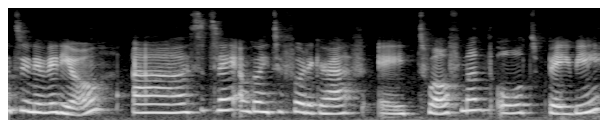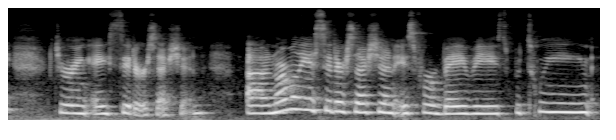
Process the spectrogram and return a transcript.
welcome to a new video. Uh, so today I'm going to photograph a 12 month old baby during a sitter session. Uh, normally a sitter session is for babies between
